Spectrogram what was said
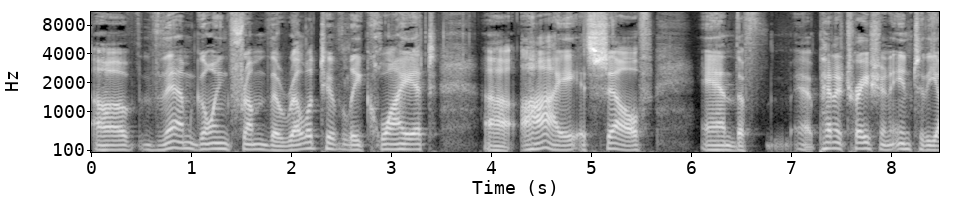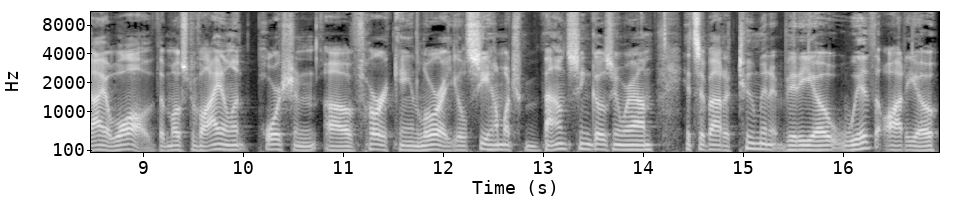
of them going from the relatively quiet uh, eye itself and the uh, penetration into the eye wall, the most violent portion of Hurricane Laura. You'll see how much bouncing goes around. It's about a two minute video with audio,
